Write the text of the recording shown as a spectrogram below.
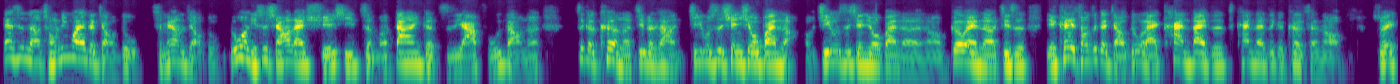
但是呢，从另外一个角度，什么样的角度？如果你是想要来学习怎么当一个职涯辅导呢？这个课呢，基本上几乎是先修班了哦，几乎是先修班了。然后各位呢，其实也可以从这个角度来看待这看待这个课程哦。所以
